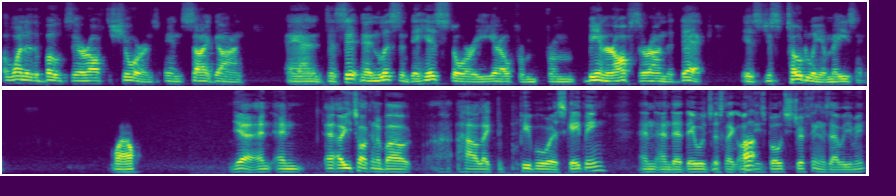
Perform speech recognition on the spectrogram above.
one of the boats there off the shore in, in Saigon, and to sit and listen to his story, you know, from from being an officer on the deck, is just totally amazing. Wow. Yeah, and and uh, are you talking about how like the people were escaping? And and that they were just like on uh, these boats drifting. Is that what you mean?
